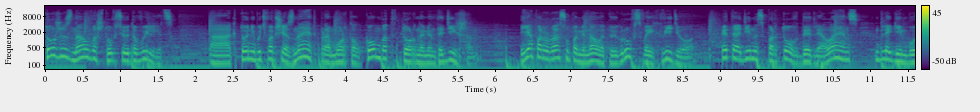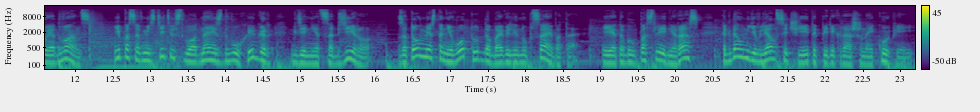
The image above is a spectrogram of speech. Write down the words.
Тоже знал, во что все это выльется. А кто-нибудь вообще знает про Mortal Kombat Tournament Edition? Я пару раз упоминал эту игру в своих видео. Это один из портов Deadly Alliance для Game Boy Advance, и по совместительству одна из двух игр, где нет Sub-Zero. Зато вместо него тут добавили Нупсайбота, и это был последний раз, когда он являлся чьей-то перекрашенной копией.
